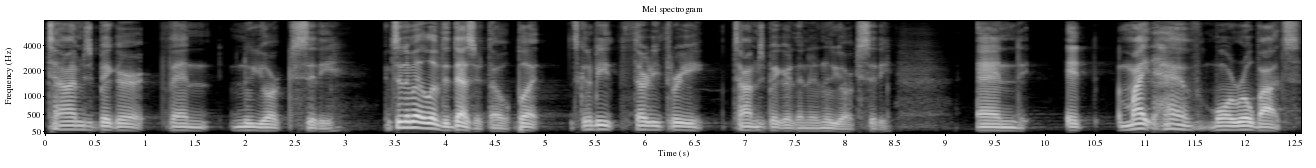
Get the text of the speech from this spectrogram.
times bigger than New York City. It's in the middle of the desert though, but it's going to be 33 times bigger than New York City. And it might have more robots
